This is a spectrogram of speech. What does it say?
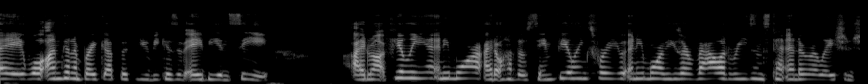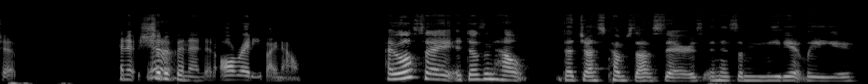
a well i'm gonna break up with you because of a b and c i'm not feeling it anymore i don't have those same feelings for you anymore these are valid reasons to end a relationship and it should Yeah. have been ended already by now I will say it doesn't help that Jess comes downstairs and is immediately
